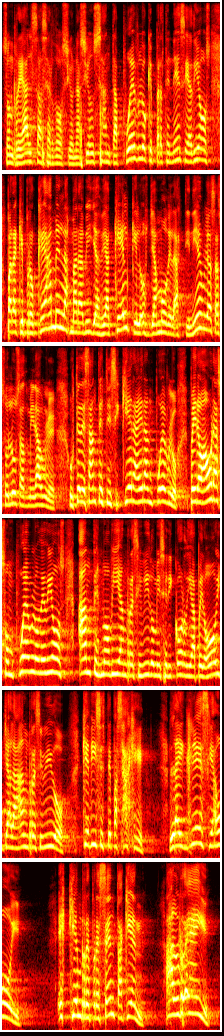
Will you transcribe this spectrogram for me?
son real sacerdocio, nación santa, pueblo que pertenece a Dios, para que proclamen las maravillas de aquel que los llamó de las tinieblas a su luz admirable. Ustedes antes ni siquiera eran pueblo, pero ahora son pueblo de Dios. Antes no habían recibido misericordia, pero hoy ya la han recibido. ¿Qué dice este pasaje? La iglesia hoy es quien representa a quién? Al rey.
